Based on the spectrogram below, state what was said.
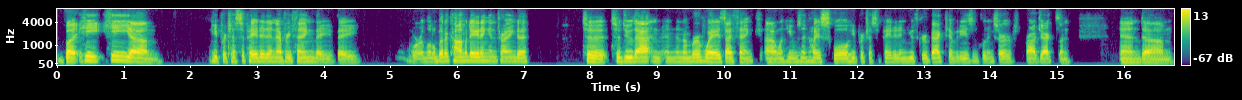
But he he um, he participated in everything. They they were a little bit accommodating in trying to to to do that in, in a number of ways. I think uh, when he was in high school, he participated in youth group activities, including service projects, and and um,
